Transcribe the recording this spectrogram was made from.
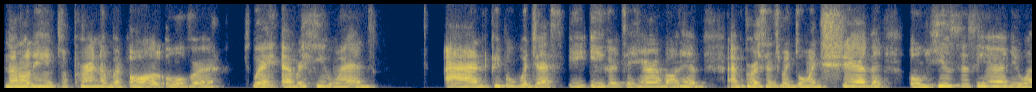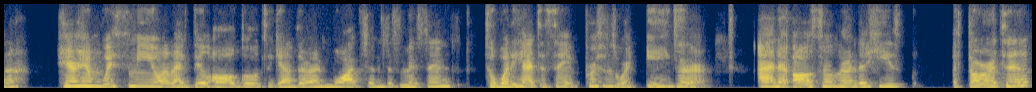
not only in Capernaum, but all over wherever he went. and people would just be eager to hear about him and persons would go and share that oh he's just here. Do you want to hear him with me? Or like they'll all go together and watch and just listen to what he had to say. Persons were eager. And i also learned that he's authoritative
